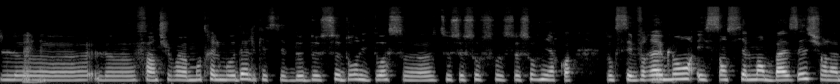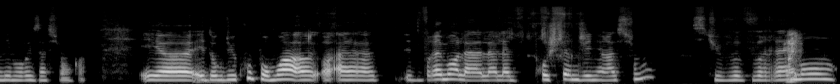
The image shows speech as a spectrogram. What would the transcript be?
le, le, enfin, tu vois, montrer le modèle de, de ce dont il doit se, se, se, souvenir, quoi. Donc, c'est vraiment essentiellement basé sur la mémorisation, quoi. Et, euh, et donc, du coup, pour moi, euh, vraiment la, la, la, prochaine génération, si tu veux vraiment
